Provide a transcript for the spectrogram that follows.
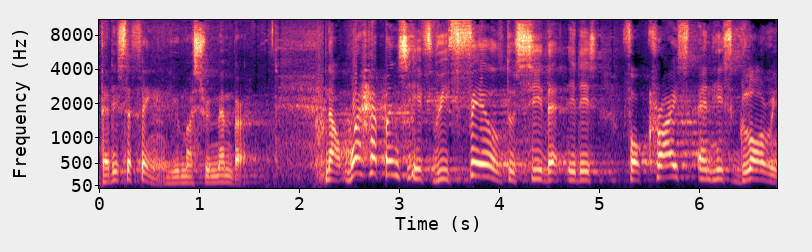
That is the thing you must remember. Now, what happens if we fail to see that it is for Christ and His glory?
